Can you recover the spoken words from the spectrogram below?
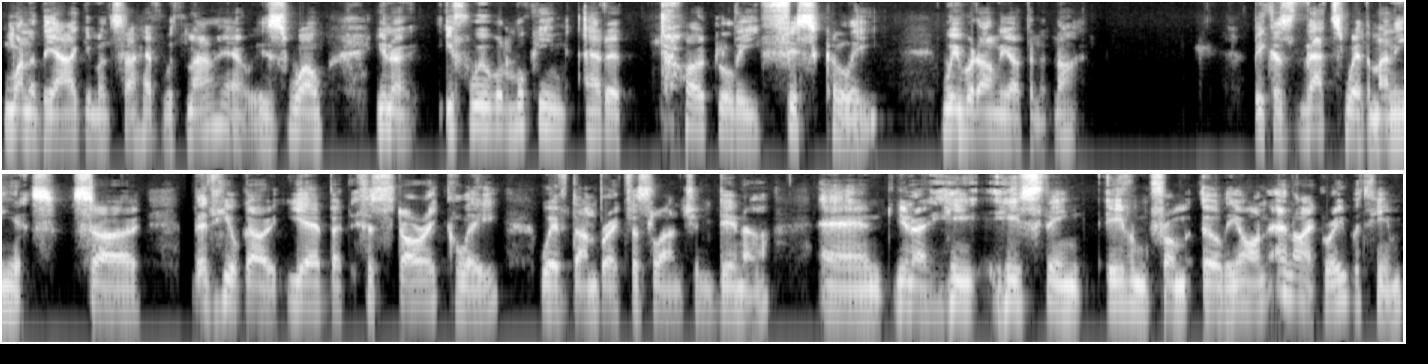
one of the arguments I have with Mario is, well, you know, if we were looking at it totally fiscally, we would only open at night because that's where the money is. So, but he'll go, yeah, but historically, we've done breakfast, lunch, and dinner and you know, he his thing, even from early on, and I agree with him,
